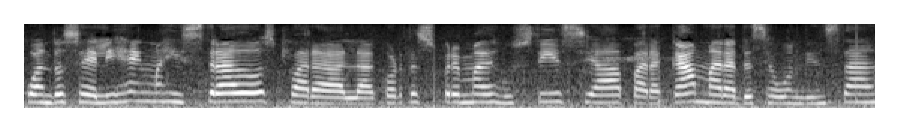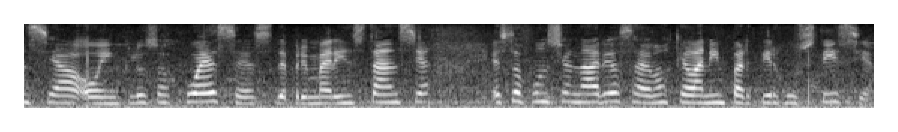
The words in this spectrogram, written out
Cuando se eligen magistrados para la Corte Suprema de Justicia, para cámaras de segunda instancia o incluso jueces de primera instancia, estos funcionarios sabemos que van a impartir justicia.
